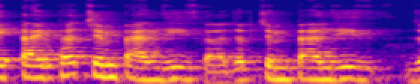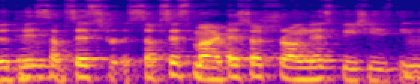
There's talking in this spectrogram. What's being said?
एक टाइम था चिंपैंजीज का जब चिंपैंजीज जो थे सबसे सबसे स्मार्टेस्ट और स्ट्रॉन्गेस्ट स्पीशीज थी।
